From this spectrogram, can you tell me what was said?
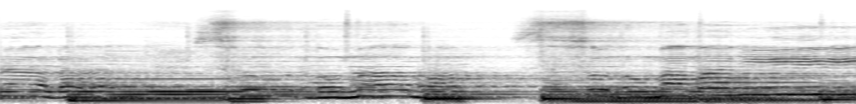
ならそのままそのままに。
